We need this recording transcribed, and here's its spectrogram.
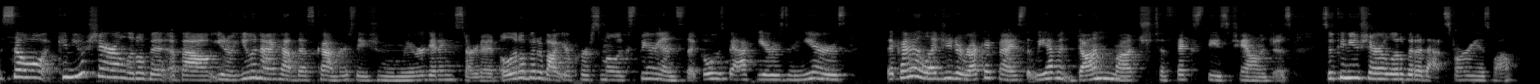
So, can you share a little bit about, you know, you and I had this conversation when we were getting started, a little bit about your personal experience that goes back years and years that kind of led you to recognize that we haven't done much to fix these challenges. So, can you share a little bit of that story as well?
